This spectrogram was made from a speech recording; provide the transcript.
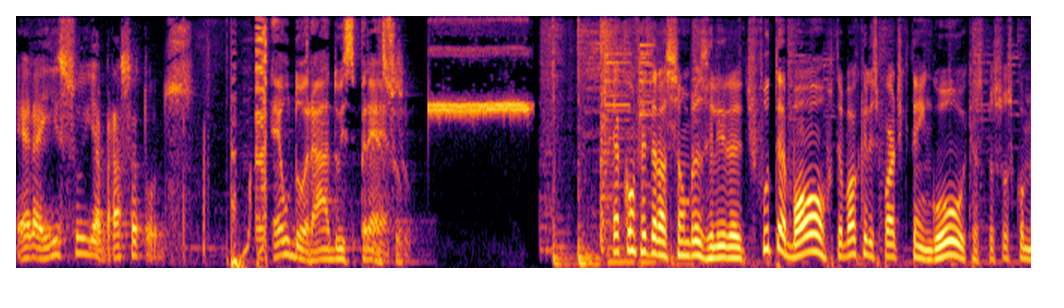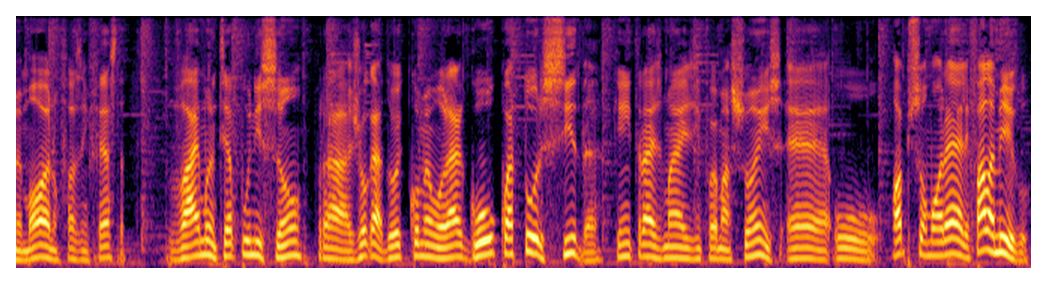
Era isso e abraço a todos. Eldorado Expresso. E a Confederação Brasileira de Futebol, futebol é aquele esporte que tem gol, que as pessoas comemoram, fazem festa, vai manter a punição para jogador que comemorar gol com a torcida. Quem traz mais informações é o Robson Morelli. Fala, amigo.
